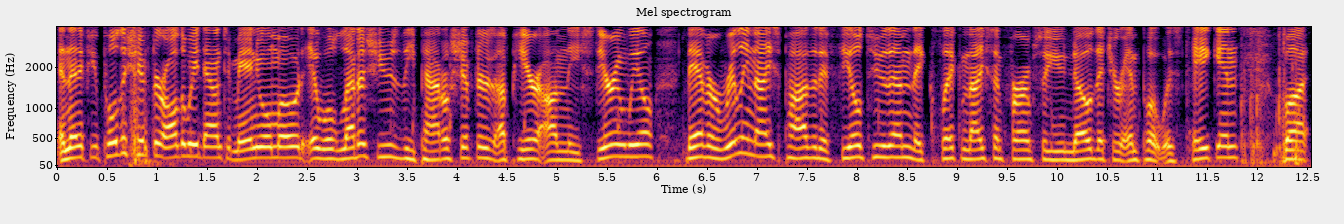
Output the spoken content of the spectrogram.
And then if you pull the shifter all the way down to manual mode, it will let us use the paddle shifters up here on the steering wheel. They have a really nice positive feel to them. They click nice and firm so you know that your input was taken. But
